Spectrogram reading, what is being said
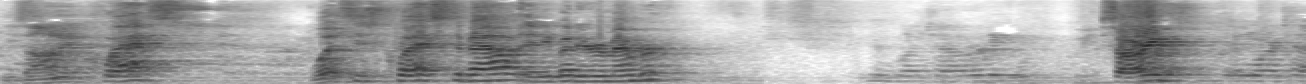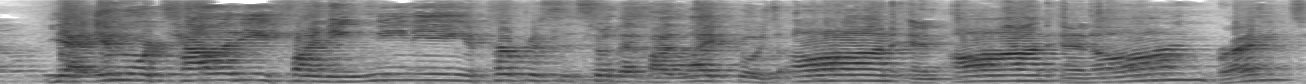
He's on a quest. What's his quest about? Anybody remember? Immortality. Sorry? Immortality. Yeah, immortality, finding meaning and purpose, and so that my life goes on and on and on, right?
